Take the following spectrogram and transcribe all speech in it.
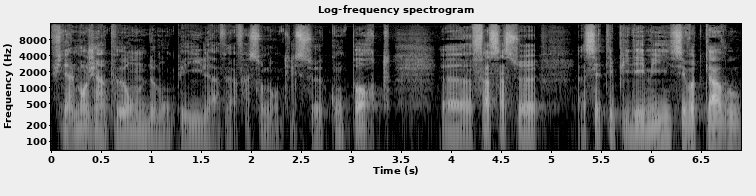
finalement j'ai un peu honte de mon pays, la, la façon dont il se comporte face à, ce, à cette épidémie. C'est votre cas, vous?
